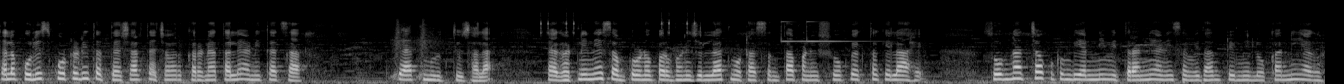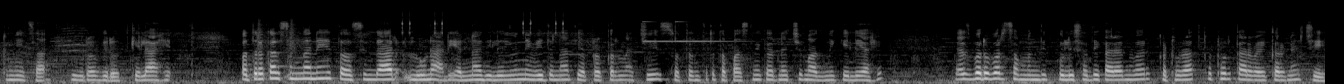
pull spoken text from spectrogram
त्याला पोलीस कोठडीत अत्याचार त्याच्यावर करण्यात आले आणि त्याचा त्यात मृत्यू झाला. या घटनेने संपूर्ण परभणी जिल्ह्यात मोठा संताप आणि शोक व्यक्त केला आहे. सोमनाथच्या कुटुंबियांनी मित्रांनी आणि संविधानप्रेमी लोकांनी या घटनेचा तीव्र विरोध केला आहे. पत्रकार संघाने तहसीलदार लोणार यांना दिलेल्या निवेदनात या प्रकरणाची स्वतंत्र तपासणी करण्याची मागणी केली आहे. त्याचबरोबर संबंधित पोलीस अधिकाऱ्यांवर कठोरात कठोर कारवाई करण्याची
